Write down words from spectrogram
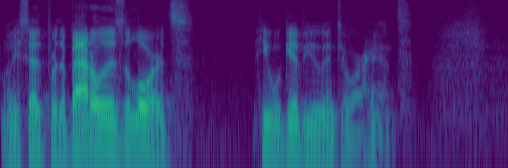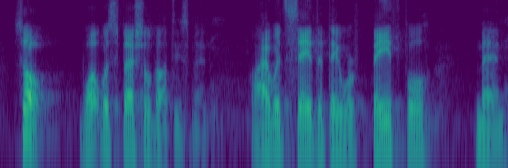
when he said, For the battle is the Lord's, he will give you into our hands. So, what was special about these men? I would say that they were faithful men,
